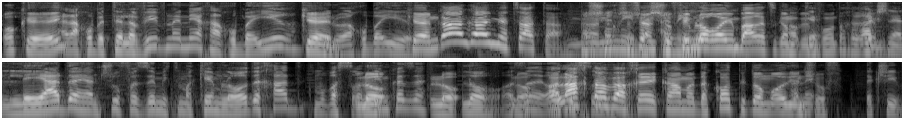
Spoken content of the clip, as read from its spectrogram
אוקיי. אנחנו בתל אביב נניח? אנחנו בעיר? כן. כאילו, אנחנו בעיר. כן, גם, גם אם יצאת. אני חושב בשני. שהינשופים לא רואים בארץ גם אוקיי, במקומות אחרים. רק שנייה, ליד הינשוף הזה מתמקם לו עוד אחד? כמו בסרטים לא, כזה? לא, לא. אז לא. זה עוד הלכת 20. ואחרי כמה דקות פתאום עוד אני- ינשוף. תקשיב,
